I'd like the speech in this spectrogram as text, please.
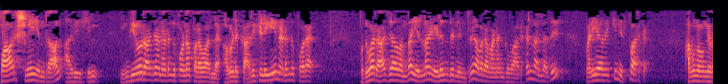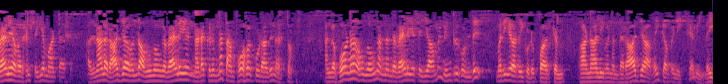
பார்ஷ்வே என்றால் அருகில். எங்கேயோ ராஜா நடந்து போனா பரவாயில்ல. அவனுக்கு அருகிலேயே நடந்து போற. பொதுவா ராஜா வந்தா எல்லாம் எழுந்து நின்று அவரை வணங்குவார்கள் அல்லது மரியாதைக்கு நிற்பார்கள். அவங்கவுங்க வேலையை அவர்கள் செய்ய மாட்டார்கள். அதனால ராஜா வந்து அவங்கவுங்க வேலையை நடக்கணும்னா தான் போகக்கூடாதுன்னு அர்த்தம். அங்க போனா அவங்கவுங்க அந்தந்த வேலையை செய்யாம நின்று கொண்டு மரியாதை கொடுப்பார்கள். ஆனால் இவன் அந்த ராஜாவை கவனிக்கவில்லை.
